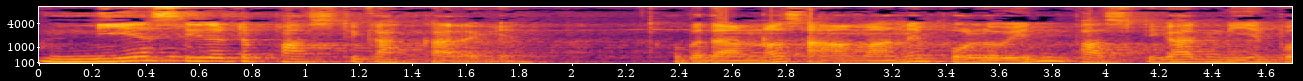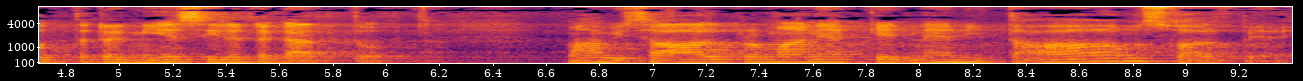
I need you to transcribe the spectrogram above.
නියසිලට පස්්ටිකක් කරගෙන ඔබ දන්නවා සාමාන්‍ය පොළොවෙන් පස්්ටිකක් නිය පොත්තට නිය සිලට ගත්තෝ මහ විශාල් ප්‍රමාණයක් එන්නෑ නිතාම ස්වල්පයයි.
